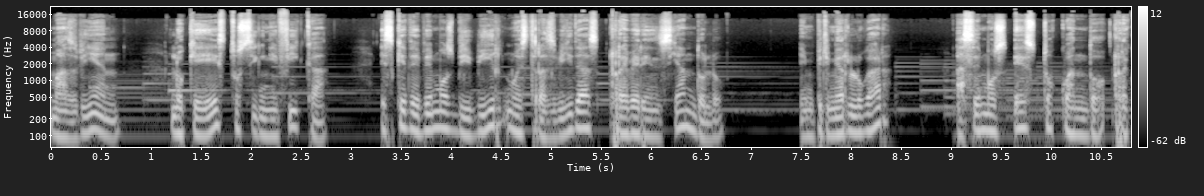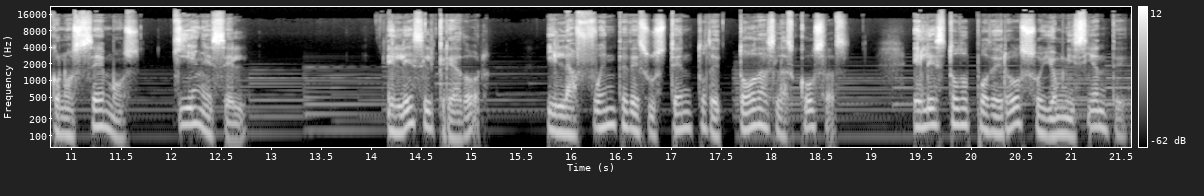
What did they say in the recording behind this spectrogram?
Más bien, lo que esto significa es que debemos vivir nuestras vidas reverenciándolo. En primer lugar, hacemos esto cuando reconocemos quién es Él él es el creador y la fuente de sustento de todas las cosas. Él es todopoderoso y omnisciente.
